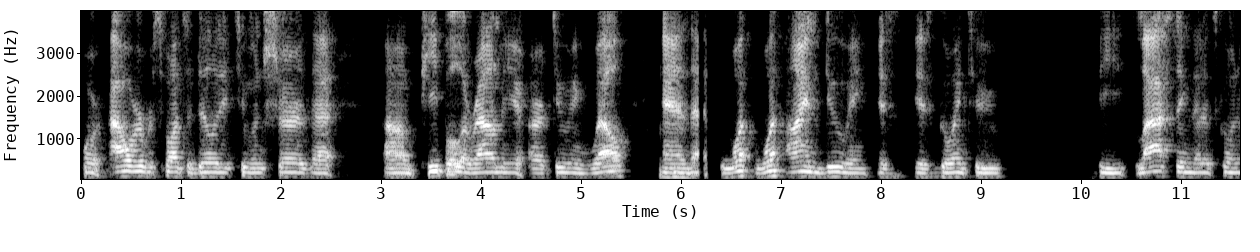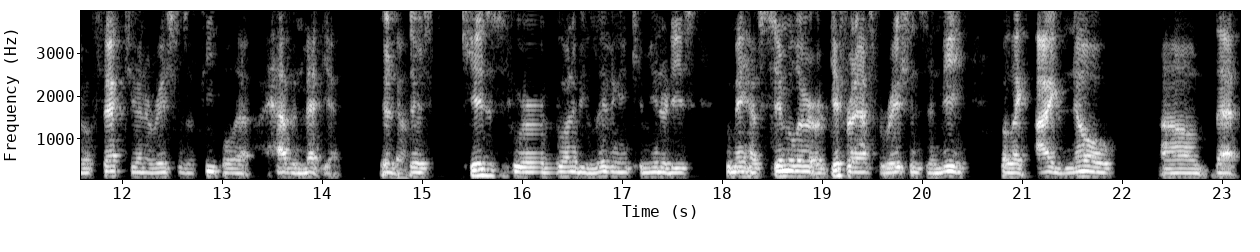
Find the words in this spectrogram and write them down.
or our responsibility to ensure that um, people around me are doing well mm-hmm. and that what what I'm doing is is going to be lasting, that it's going to affect generations of people that I haven't met yet. There's yeah. there's kids who are going to be living in communities who may have similar or different aspirations than me, but like I know um, that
